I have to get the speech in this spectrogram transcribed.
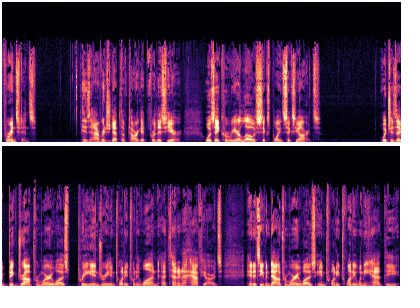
For instance, his average depth of target for this year was a career low 6.6 yards, which is a big drop from where he was pre injury in 2021 at 10.5 yards. And it's even down from where he was in 2020 when he had the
